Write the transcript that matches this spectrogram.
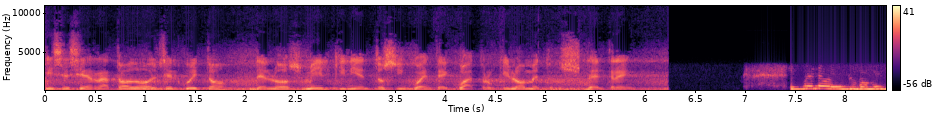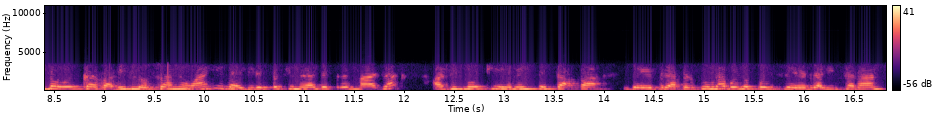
Y se cierra todo el circuito de los 1.554 kilómetros del tren. Y bueno, en su momento Oscar David Lozano Águila, el director general de Tren Maya, afirmó que en esta etapa de preapertura, bueno, pues se realizarán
